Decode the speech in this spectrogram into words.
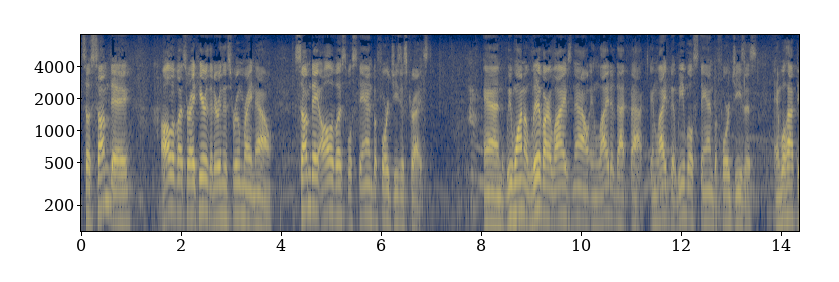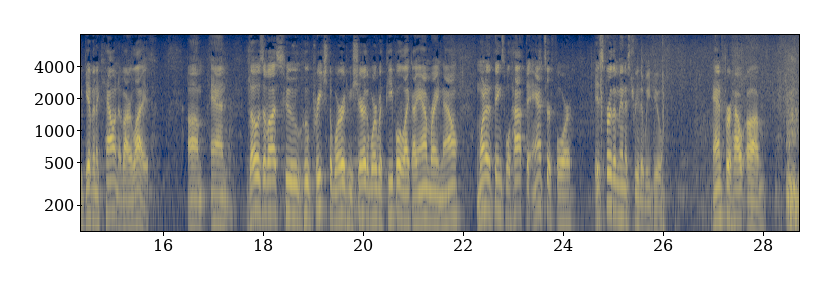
So someday, all of us right here that are in this room right now, someday all of us will stand before Jesus Christ. And we want to live our lives now in light of that fact, in light that we will stand before Jesus and we'll have to give an account of our life. Um, and those of us who, who preach the word, who share the word with people like I am right now, one of the things we'll have to answer for is for the ministry that we do and for how um,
